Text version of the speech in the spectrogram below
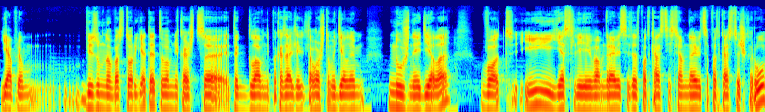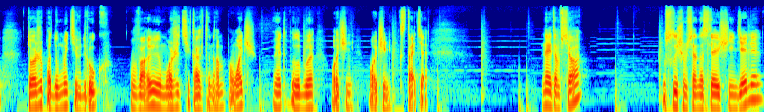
Я прям безумно в восторге от этого. Мне кажется, это главный показатель того, что мы делаем нужное дело. Вот. И если вам нравится этот подкаст, если вам нравится подкаст.ру, тоже подумайте, вдруг вы можете как-то нам помочь. Это было бы очень-очень кстати. На этом все. Услышимся на следующей неделе.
